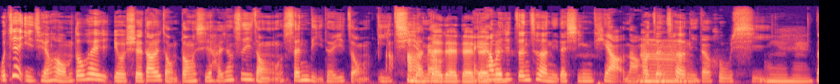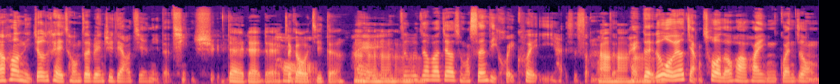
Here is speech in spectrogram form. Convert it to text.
我记得以前哈，我们都会有学到一种东西，好像是一种生理的一种仪器，有没有？对对对对，它会去侦测你的心跳，然后侦测你的呼吸，嗯哼，然后你就是可以从这边去了解你的情绪。对对对，这个我记得。哎，这不知道叫什么生理回馈仪还是什么的？哎，对，如果我有讲错的话，欢迎观众。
